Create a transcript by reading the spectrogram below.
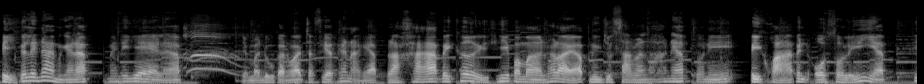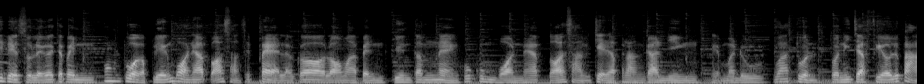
ปีกก็เล่นได้เหมือนกันครับ ไม่ได้แย่นะครับเดี๋ยวมาดูกันว่าจะเฟี้ยวแค่ไหนครับ ราคาเบเกอร์อยู่ที่ประมาณเท่าไหร่ครับ 1.3 ล้านล้านนะครับ ตัวนี้ ปีขวาเป็นโอโซลินี่ครับ ที่เด่นสุดเลยก็จะเป็นห้องตัวกับเลี้ยงบอลนะครับ138แล้วก็ลองมาเป็นยืนตำแหน่งควบคุมบอลนะครับ137ครับพลังการยิง เดี๋ยวมาดูว่าตัวตัวนี้จะเฟี้ยวหรือเปล่า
